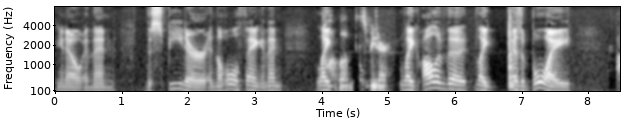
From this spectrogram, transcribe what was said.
you know, and then the speeder and the whole thing, and then like the speeder. like all of the like as a boy uh,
